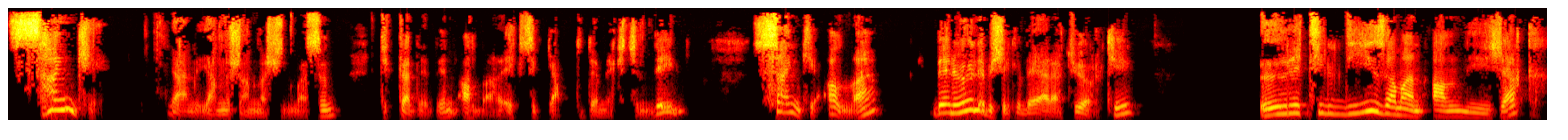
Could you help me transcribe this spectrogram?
sanki yani yanlış anlaşılmasın dikkat edin Allah'ı eksik yaptı demek için değil. Sanki Allah beni öyle bir şekilde yaratıyor ki öğretildiği zaman anlayacak,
